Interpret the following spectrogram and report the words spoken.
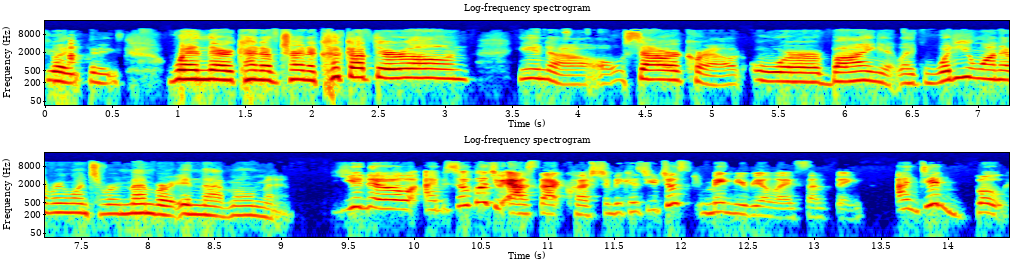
great things. When they're kind of trying to cook up their own you know sauerkraut or buying it like what do you want everyone to remember in that moment? You know i'm so glad you asked that question because you just made me realize something. I did both.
